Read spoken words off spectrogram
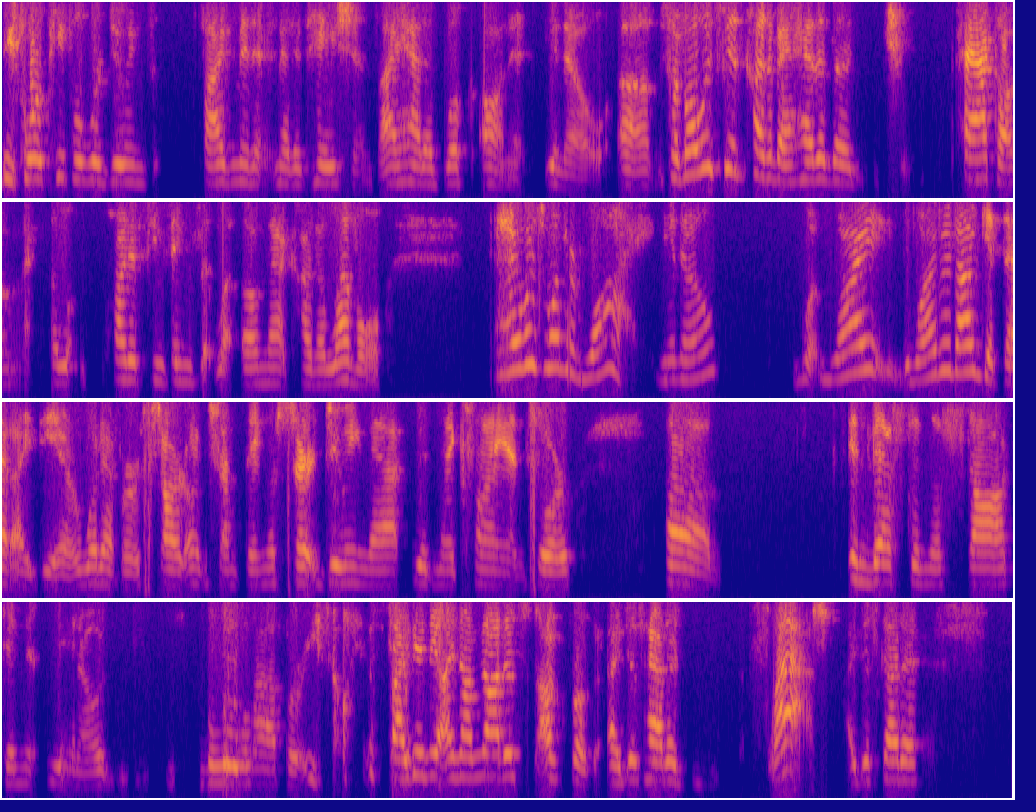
before people were doing five minute meditations, I had a book on it, you know. Um, so I've always been kind of ahead of the pack on quite a few things that, on that kind of level and I always wondered why, you know, why why did I get that idea or whatever? Start on something or start doing that with my clients or uh, invest in the stock and you know blew up or you know I didn't and I'm not a stockbroker. I just had a flash. I just got a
